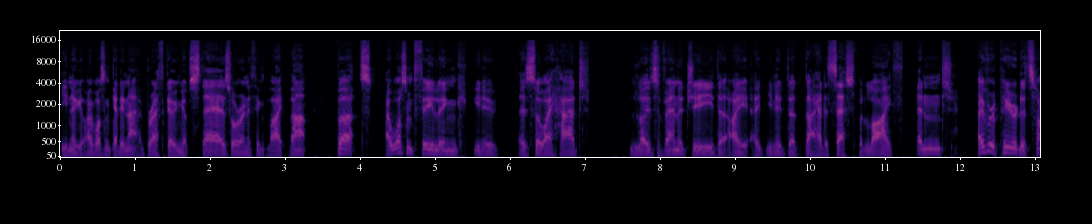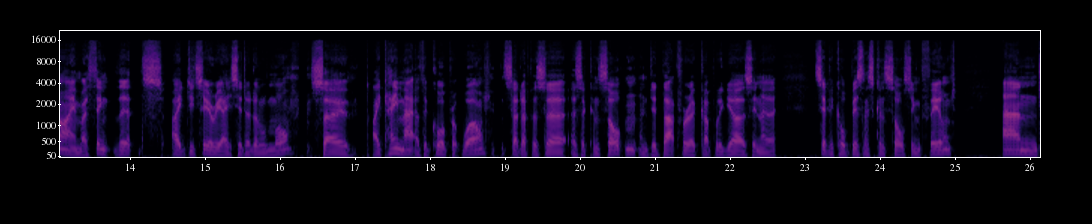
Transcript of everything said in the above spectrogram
you know, I wasn't getting out of breath going upstairs or anything like that. But I wasn't feeling, you know, as though I had loads of energy that I, I you know, that, that I had assessed for life. And over a period of time, I think that I deteriorated a little more. So I came out of the corporate world, set up as a as a consultant, and did that for a couple of years in a typical business consulting field. And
